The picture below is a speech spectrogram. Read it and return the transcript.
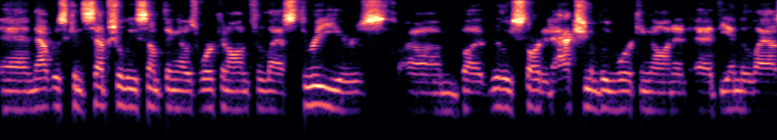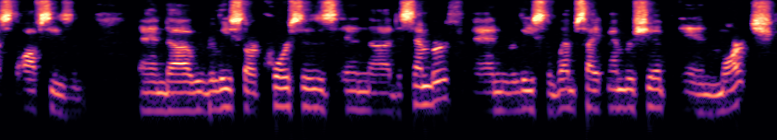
And that was conceptually something I was working on for the last three years, um, but really started actionably working on it at the end of the last off season. And uh, we released our courses in uh, December and released the website membership in March.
